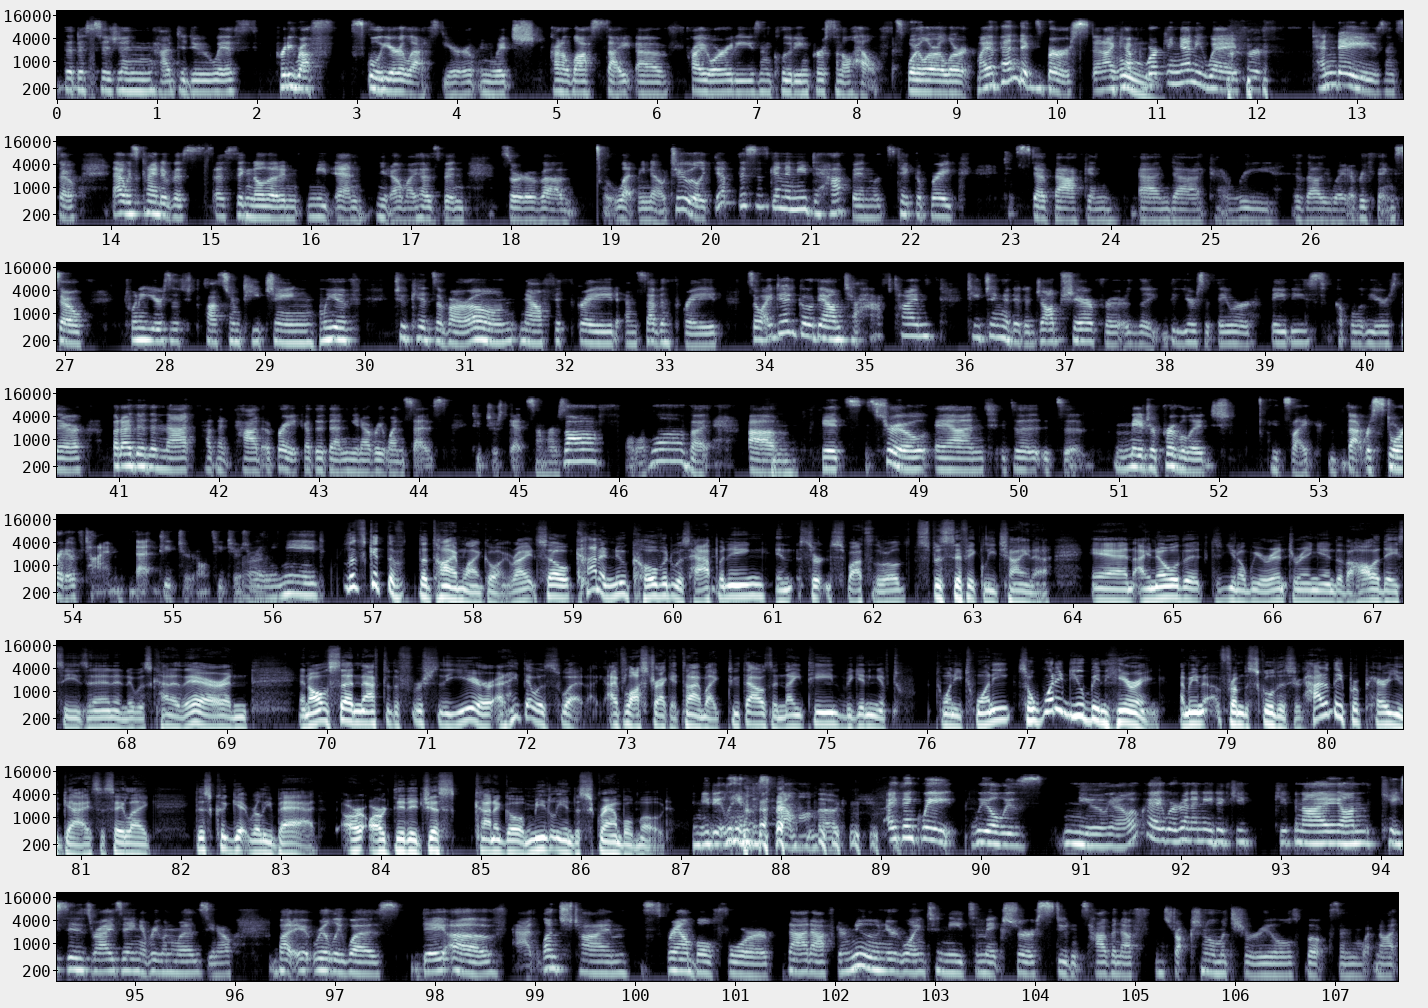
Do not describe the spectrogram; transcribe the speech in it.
the decision had to do with pretty rough school year last year in which kind of lost sight of priorities including personal health. Spoiler alert my appendix burst and i kept Ooh. working anyway for 10 days. And so that was kind of a, a, signal that i need and you know my husband sort of um, let me know too like yep this is going to need to happen. Let's take a break to step back and and uh, kind of reevaluate everything. So 20 years of classroom teaching. We have two kids of our own, now fifth grade and seventh grade. So I did go down to halftime teaching. I did a job share for the, the years that they were babies, a couple of years there. But other than that, haven't had a break other than, you know, everyone says teachers get summers off, blah, blah, blah. But um, it's, it's true. And it's a, it's a major privilege it's like that restorative time that teacher all teachers right. really need. Let's get the the timeline going right? So kind of knew covid was happening in certain spots of the world specifically china. And i know that you know we were entering into the holiday season and it was kind of there. And and all of a sudden after the first of the year i think that was what? I've lost track of time like 2019 beginning of 2020 so what had you been hearing i mean from the school district? How did they prepare you guys to say like this could get really bad? Or, or did it just kind of go immediately into scramble mode? Immediately into scramble mode. I think we we always knew, you know, okay, we're going to need to keep keep an eye on cases rising. Everyone was, you know, but it really was day of at lunchtime scramble for that afternoon. You're going to need to make sure students have enough instructional materials, books, and whatnot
